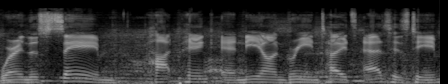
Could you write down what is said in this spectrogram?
wearing the same hot pink and neon green tights as his team.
